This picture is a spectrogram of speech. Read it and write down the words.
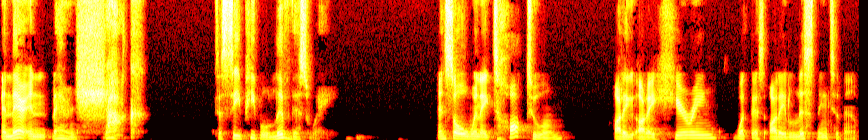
and they're in they're in shock to see people live this way. And so when they talk to them, are they are they hearing what this? Are they listening to them?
